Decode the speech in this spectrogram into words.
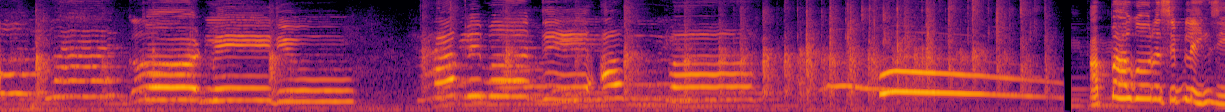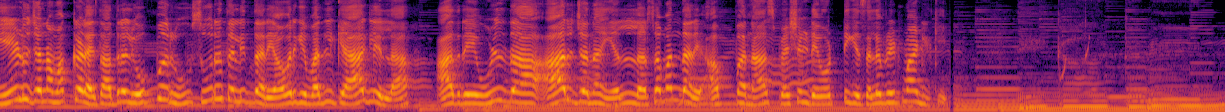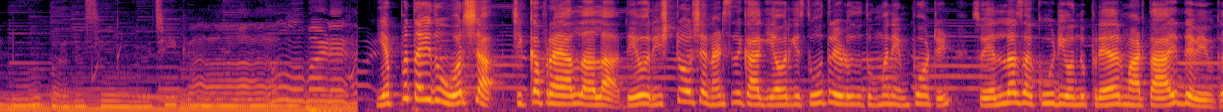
God made you. Happy birthday, Appa. ಅಪ್ಪ ಹಾಗೂ ಅವರ ಸಿಬ್ಲಿಂಗ್ಸ್ ಏಳು ಜನ ಮಕ್ಕಳಾಯ್ತು ಅದರಲ್ಲಿ ಒಬ್ಬರು ಸೂರತಲ್ಲಿದ್ದಾರೆ. ಅವರಿಗೆ ಬರ್ಲಿಕ್ಕೆ ಆಗ್ಲಿಲ್ಲ. ಆದ್ರೆ ಉಳಿದ ಆರು ಜನ ಎಲ್ಲರೂ ಸಹ ಬಂದ್ದಾರೆ ಅಪ್ಪನ ಸ್ಪೆಷಲ್ ಡೇ ಒಟ್ಟಿಗೆ ಸೆಲೆಬ್ರೇಟ್ ಮಾಡ್ಲಿಕ್ಕೆ. ಎಪ್ಪತ್ತೈದು ವರ್ಷ ಚಿಕ್ಕ ಪ್ರಾಯ ಅಲ್ಲ ಅಲ್ಲ. ದೇವರು ಇಷ್ಟು ವರ್ಷ ನಡೆಸೋದಕ್ಕಾಗಿ ಅವರಿಗೆ ಸ್ತೋತ್ರ ಹೇಳುವುದು ತುಂಬಾನೇ ಇಂಪಾರ್ಟೆಂಟ್ ಸೊ ಎಲ್ಲರೂ ಸಹ ಕೂಡಿ ಒಂದು ಪ್ರೇಯರ್ ಮಾಡ್ತಾ ಇದ್ದೇವೆ ಈಗ.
